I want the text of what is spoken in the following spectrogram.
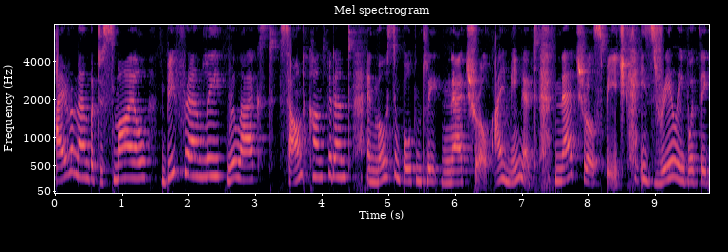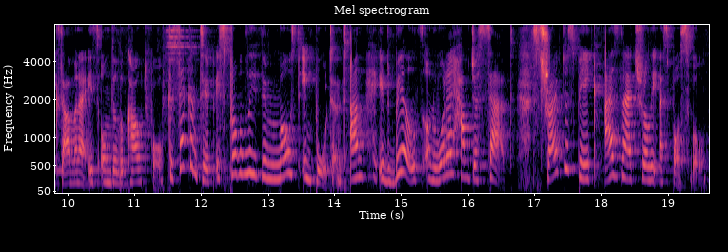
I remember to smile, be friendly, relaxed, sound confident, and most importantly, natural. I mean it. Natural speech is really what the examiner is on the lookout for. The second tip is probably the most important and it builds on what I have just said. Strive to speak as naturally as possible.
